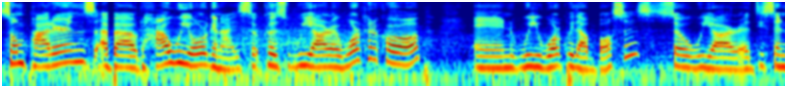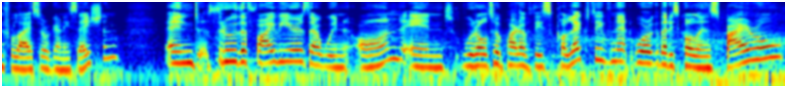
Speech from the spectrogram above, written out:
some patterns about how we organize. So because we are a worker co-op and we work without bosses, so we are a decentralized organization. And through the five years that went on, and we're also part of this collective network that is called Enspiral.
